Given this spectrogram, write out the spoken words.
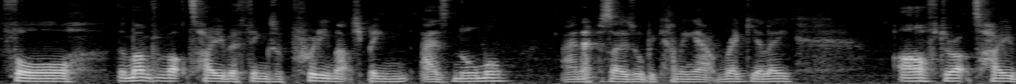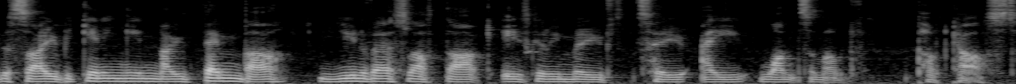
for the month of October, things will pretty much be as normal and episodes will be coming out regularly. After October, so beginning in November, Universal After Dark is going to be moved to a once a month podcast.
